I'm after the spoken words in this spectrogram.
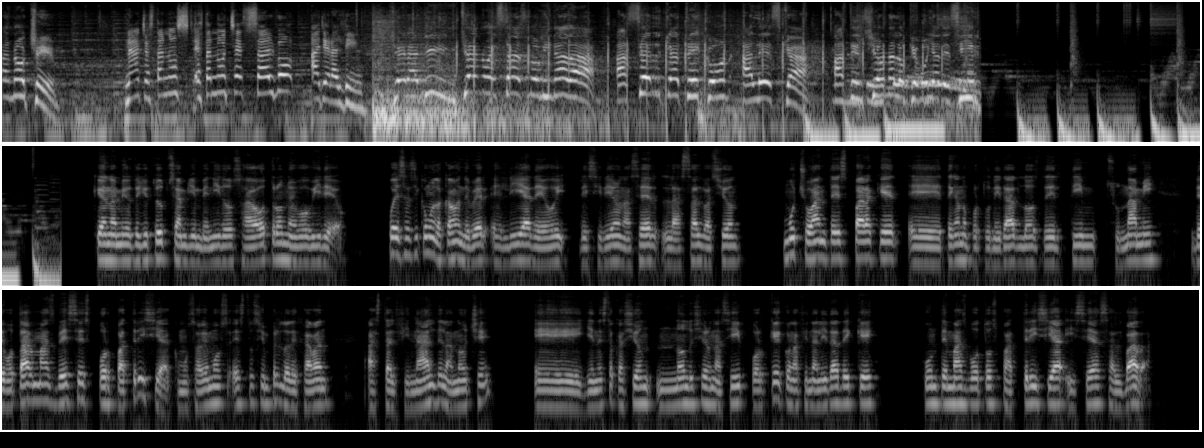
esta noche. Nacho, esta, no- esta noche salvo a Geraldine. Geraldine, ya no estás nominada. Acércate con Aleska. Atención a lo que voy a decir. ¿Qué onda amigos de YouTube? Sean bienvenidos a otro nuevo video. Pues así como lo acaban de ver, el día de hoy decidieron hacer la salvación mucho antes para que eh, tengan oportunidad los del Team Tsunami de votar más veces por Patricia. Como sabemos, esto siempre lo dejaban hasta el final de la noche. eh, y en esta ocasión no lo hicieron así. porque Con la finalidad de que junte más votos Patricia y sea salvada.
